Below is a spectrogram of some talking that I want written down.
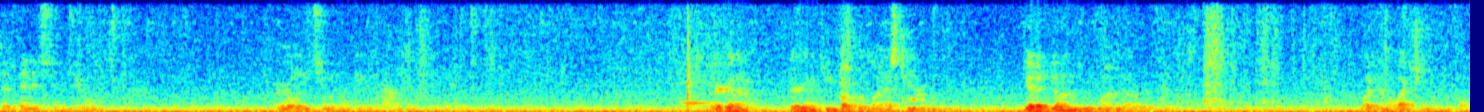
to finish in June. Early June will be the conference date. They're gonna, they're gonna keep up with last year and get it done and move on to other things. Like an election. in the fall.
